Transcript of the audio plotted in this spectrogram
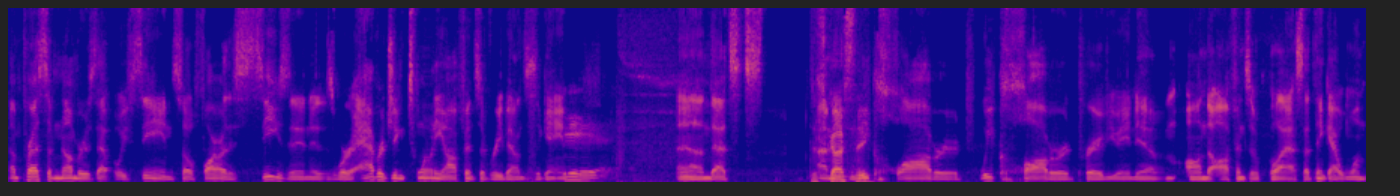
impressive numbers that we've seen so far this season is we're averaging 20 offensive rebounds a game Yeah. And that's Disgusting. I mean, we clobbered, we clobbered Prairie View A&M on the offensive glass. I think at one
